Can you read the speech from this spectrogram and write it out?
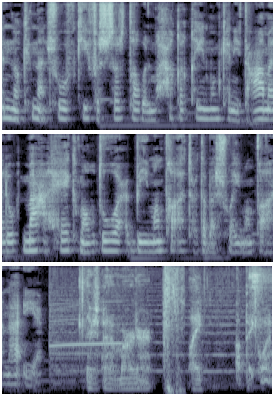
إنه كنا نشوف كيف الشرطه والمحققين ممكن يتعاملوا مع هيك موضوع بمنطقه تعتبر شوي منطقه نائيه There's been a murder, like a big one.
